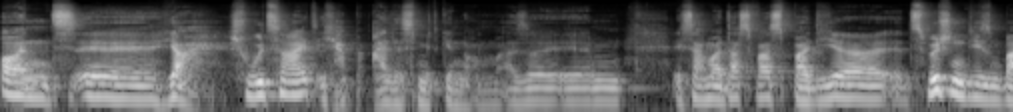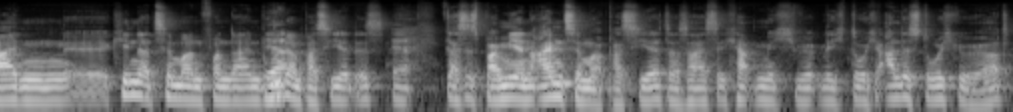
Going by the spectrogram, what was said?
Und äh, ja, Schulzeit, ich habe alles mitgenommen. Also ähm, ich sag mal, das, was bei dir zwischen diesen beiden äh, Kinderzimmern von deinen Brüdern ja. passiert ist, ja. das ist bei mir in einem Zimmer passiert. Das heißt, ich habe mich wirklich durch alles durchgehört.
